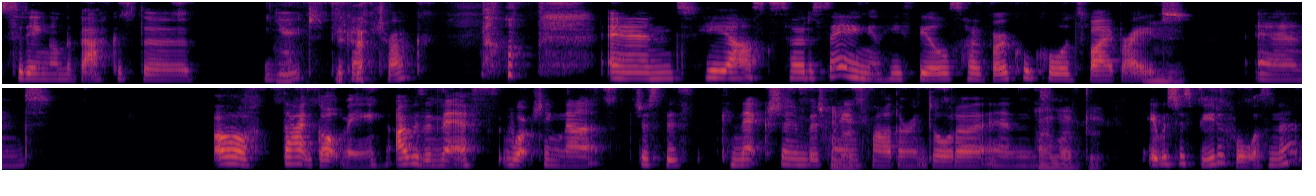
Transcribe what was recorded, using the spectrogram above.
sitting on the back of the ute pickup yeah. truck. and he asks her to sing, and he feels her vocal cords vibrate. Mm. And oh, that got me. I was a mess watching that. Just this connection between I've- father and daughter, and I loved it. it was just beautiful, wasn't it?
